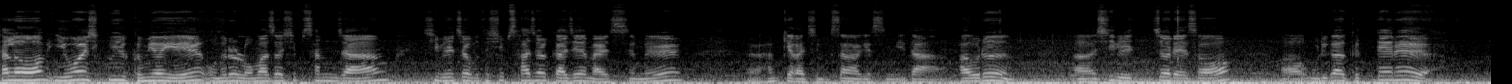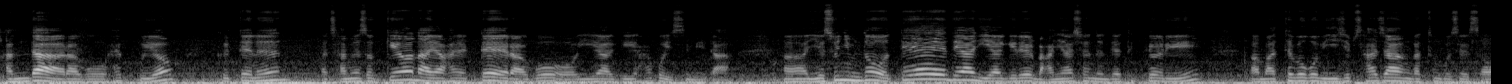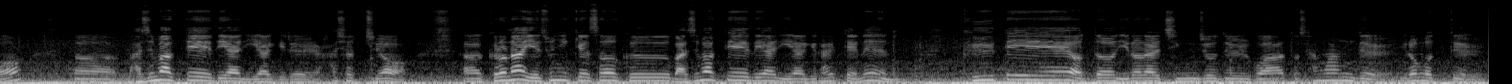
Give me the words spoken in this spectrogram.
샬롬 2월 19일 금요일 오늘은 로마서 13장 11절부터 14절까지의 말씀을 어, 함께 같이 묵상하겠습니다. 바울은 11절에서 우리가 그때를 안다라고 했고요. 그때는 잠에서 깨어나야 할 때라고 이야기하고 있습니다. 아, 예수님도 때에 대한 이야기를 많이 하셨는데 특별히 아, 마태복음 24장 같은 곳에서 어, 마지막 때에 대한 이야기를 하셨죠. 아, 그러나 예수님께서 그 마지막 때에 대한 이야기를 할 때는 그 때에 어떤 일어날 징조들과 또 상황들 이런 것들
